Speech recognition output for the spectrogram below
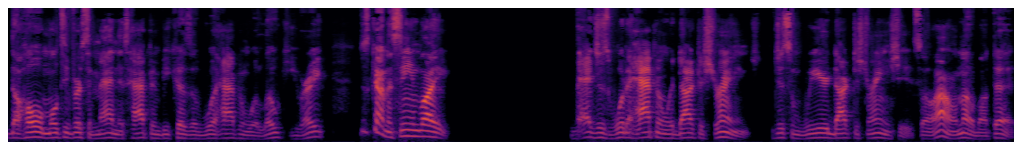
the whole multiverse of madness happened because of what happened with Loki, right? Just kind of seemed like that just would have happened with Doctor Strange. Just some weird Doctor Strange shit. So I don't know about that.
